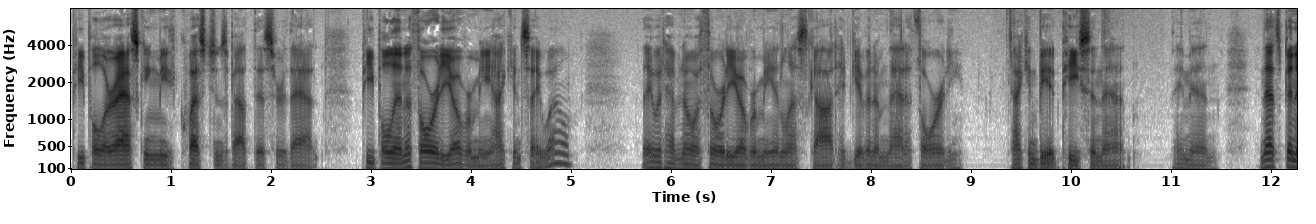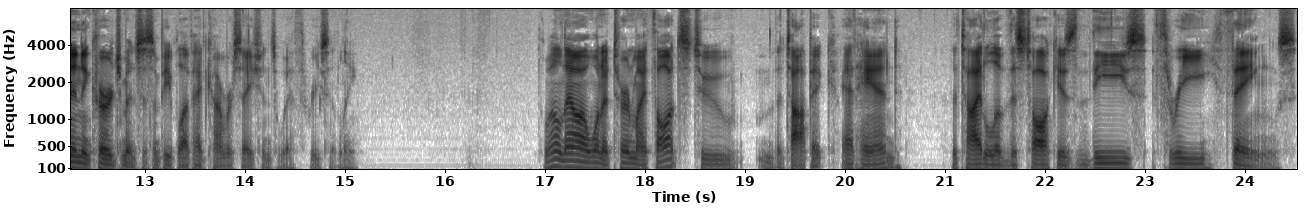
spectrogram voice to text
people are asking me questions about this or that, people in authority over me, I can say, well, they would have no authority over me unless God had given them that authority. I can be at peace in that. Amen. And that's been an encouragement to some people I've had conversations with recently. Well, now I want to turn my thoughts to the topic at hand. The title of this talk is These Three Things.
